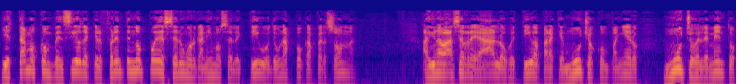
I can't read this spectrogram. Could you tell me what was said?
y estamos convencidos de que el Frente no puede ser un organismo selectivo de unas pocas personas. Hay una base real, objetiva, para que muchos compañeros, muchos elementos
